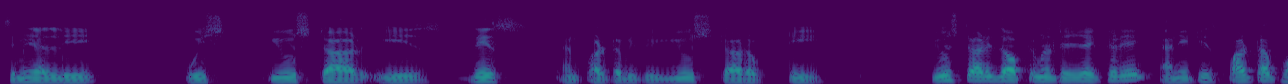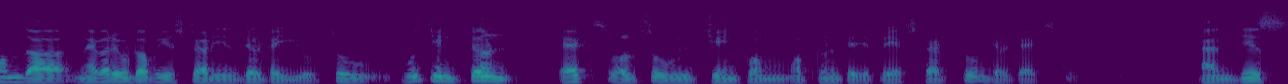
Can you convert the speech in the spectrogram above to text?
similarly which u star is this and perturbed with u star of t u star is the optimal trajectory and it is part of from the neighborhood of u star is delta u. So, which in turn x also will change from optimal trajectory x star to delta x t and this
